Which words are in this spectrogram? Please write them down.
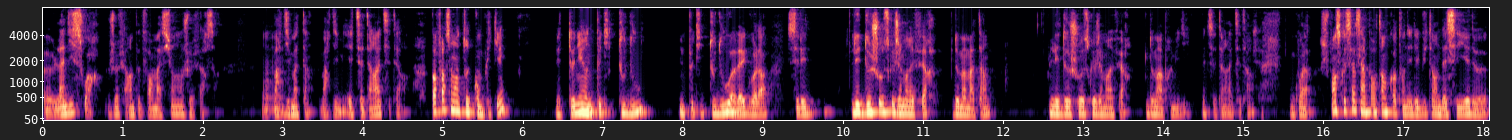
Euh, lundi soir, je vais faire un peu de formation, je vais faire ça. Mmh. Mardi matin, mardi, etc., etc. Pas forcément un truc compliqué, mais tenir une petite to do, une petite to do avec, voilà, c'est les, les deux choses que j'aimerais faire demain matin, les deux choses que j'aimerais faire demain après-midi, etc., etc. Okay. Donc voilà, je pense que ça c'est important quand on est débutant d'essayer de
